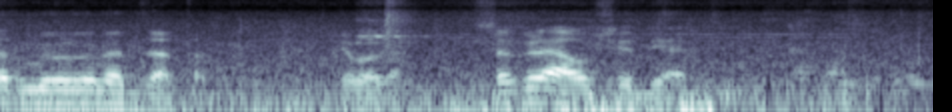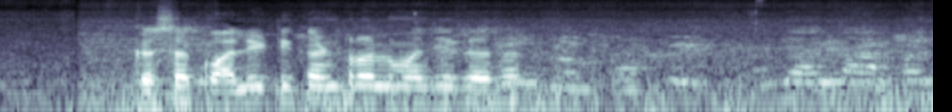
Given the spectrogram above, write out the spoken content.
तर मिळूनच जातात. हे बघा सगळे औषधी आहेत. कसं क्वालिटी कंट्रोल म्हणजे कसं? म्हणजे आता आपण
